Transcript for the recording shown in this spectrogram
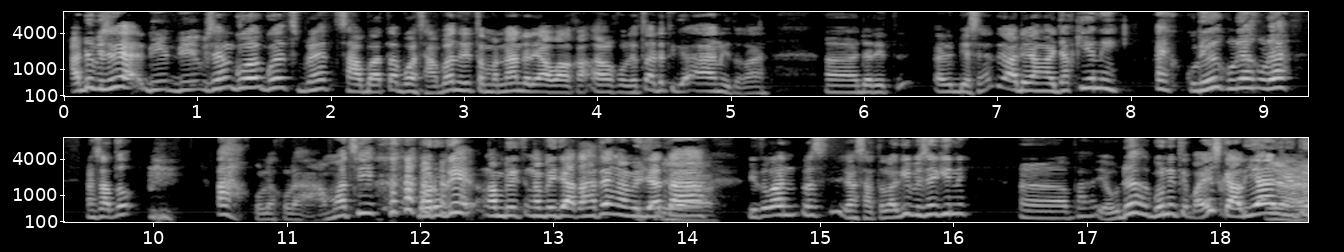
ada biasanya di di misalnya gue gue sebenarnya sahabat bukan sahabat dari temenan dari awal awal kuliah tuh ada tigaan gitu kan Eh, dari eh, biasanya tuh ada yang ngajakin nih eh kuliah kuliah kuliah yang satu ah kuliah kuliah amat sih baru gue ngambil ngambil jatah teh ngambil jatah gitu kan terus yang satu lagi biasanya gini eh, apa ya udah gue nitip aja sekalian Ya, gitu.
